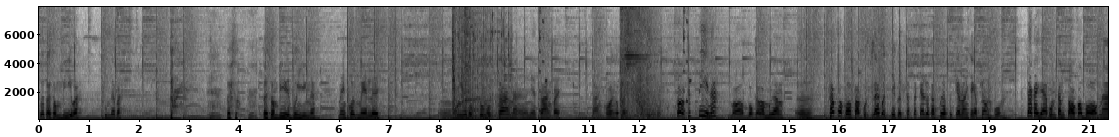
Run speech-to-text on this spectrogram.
ตัวต่อยซอมบี้วะคุมได้ปะต่อยต่อยซอมบี้เป็นผู้หญิงนะแม่งโคตรแมนเลยมีระบบสร้างระบบสร้างนะเออเนี่ยสร้างไป สร้างคอนเข้าไป ก็ซิตี้นะบอกบอกแล้วว่าเมือง เออ ครับก็ขอฝากกดไลค์กดแชร์กดซับสไครต์ด้วยครับเพื่อเป็นกำลังใจกับช่องผม ถ้าใครอยากผมทำต่อก็บอกนะ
